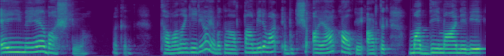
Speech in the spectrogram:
eğmeye başlıyor. Bakın tavana geliyor ya bakın alttan biri var. E bu kişi ayağa kalkıyor. Artık maddi manevi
